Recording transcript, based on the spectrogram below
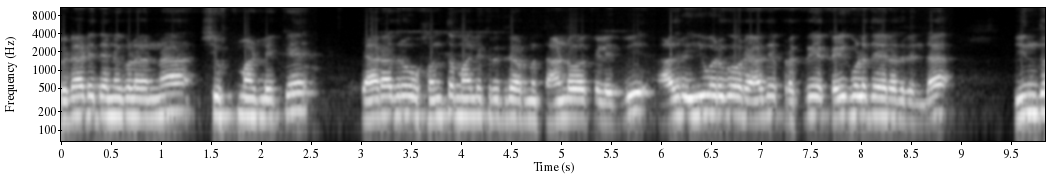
ಬಿಡಾಡಿ ದನಗಳನ್ನ ಶಿಫ್ಟ್ ಮಾಡಲಿಕ್ಕೆ ಯಾರಾದರೂ ಸ್ವಂತ ಮಾಲೀಕರಿದ್ರೆ ಅವ್ರನ್ನ ತಾಂಡವ ಕೇಳಿದ್ವಿ. ಆದರೆ ಈವರೆಗೂ ಅವ್ರು ಯಾವುದೇ ಪ್ರಕ್ರಿಯೆ ಕೈಗೊಳ್ಳದೇ ಇರೋದ್ರಿಂದ ಇಂದು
